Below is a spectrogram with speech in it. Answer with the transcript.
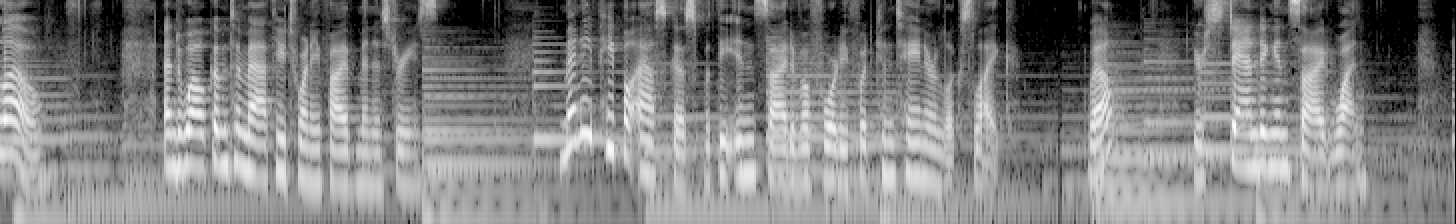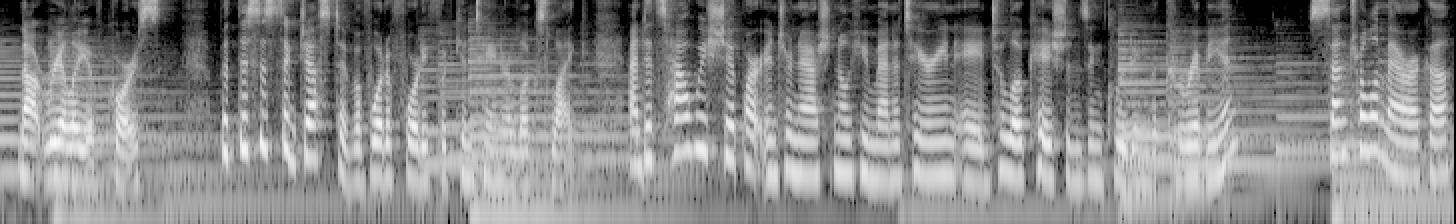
Hello, and welcome to Matthew 25 Ministries. Many people ask us what the inside of a 40 foot container looks like. Well, you're standing inside one. Not really, of course, but this is suggestive of what a 40 foot container looks like, and it's how we ship our international humanitarian aid to locations including the Caribbean, Central America,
